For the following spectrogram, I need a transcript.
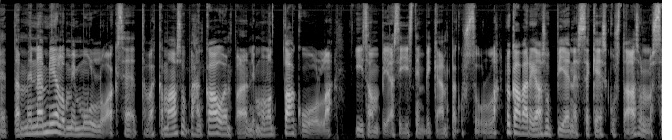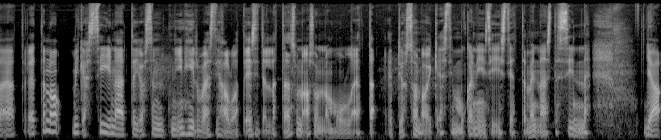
että mennään mieluummin mun luokse, että vaikka mä asun vähän kauempana, niin mulla on takuulla isompi ja siistimpi kämppä kuin sulla. No kaveri asui pienessä keskusta-asunnossa ja ajatteli, että no mikä siinä, että jos sä nyt niin hirveästi haluat esitellä tämän sun asunnon mulle, että, että jos on oikeasti muka niin siisti, että mennään sitten sinne. Ja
